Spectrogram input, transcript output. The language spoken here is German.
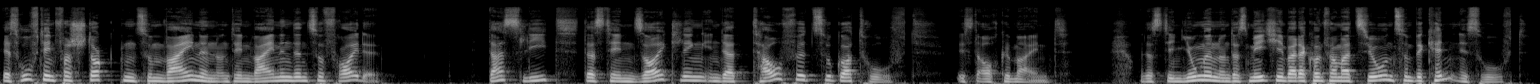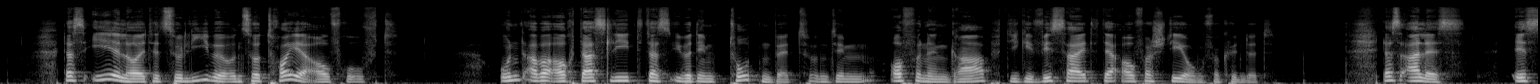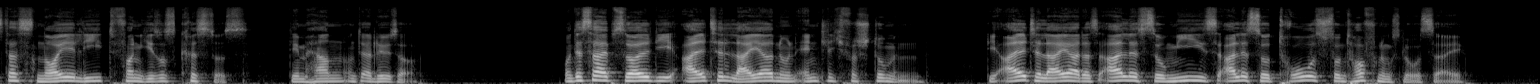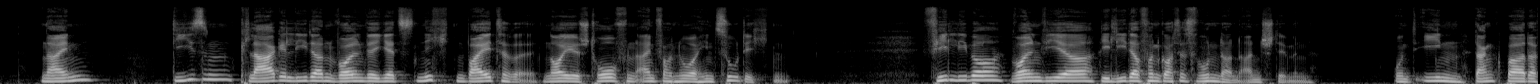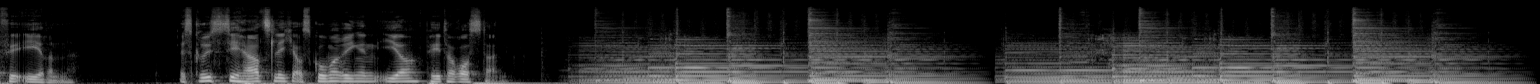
Es ruft den Verstockten zum Weinen und den Weinenden zur Freude. Das Lied, das den Säugling in der Taufe zu Gott ruft, ist auch gemeint, und das den Jungen und das Mädchen bei der Konfirmation zum Bekenntnis ruft das Eheleute zur Liebe und zur Treue aufruft. Und aber auch das Lied, das über dem Totenbett und dem offenen Grab die Gewissheit der Auferstehung verkündet. Das alles ist das neue Lied von Jesus Christus, dem Herrn und Erlöser. Und deshalb soll die alte Leier nun endlich verstummen. Die alte Leier, dass alles so mies, alles so trost und hoffnungslos sei. Nein, diesen Klageliedern wollen wir jetzt nicht weitere neue Strophen einfach nur hinzudichten. Viel lieber wollen wir die Lieder von Gottes Wundern anstimmen und ihn dankbar dafür ehren. Es grüßt Sie herzlich aus Gommeringen, Ihr Peter Rostan.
